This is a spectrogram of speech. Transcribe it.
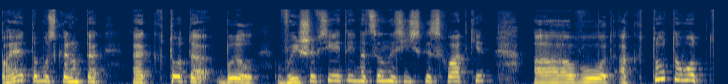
Поэтому, скажем так, э, кто-то был выше всей этой националистической схватки, а, вот, а кто-то вот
